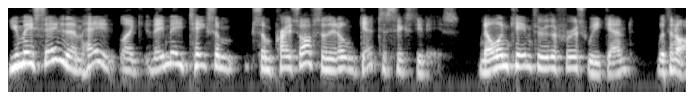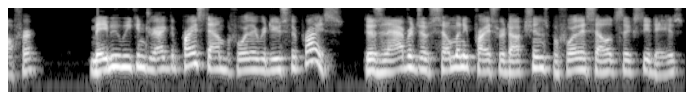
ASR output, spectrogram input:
you may say to them, Hey, like they may take some, some price off so they don't get to 60 days. No one came through the first weekend with an offer. Maybe we can drag the price down before they reduce their price. There's an average of so many price reductions before they sell at 60 days.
